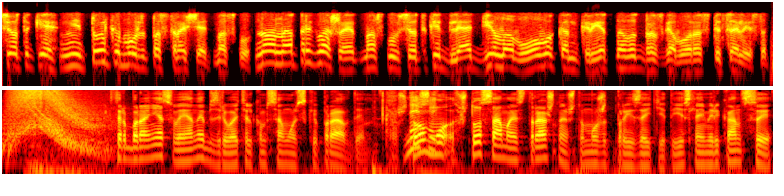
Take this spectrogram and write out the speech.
все-таки не только может постращать Москву, но она приглашает Москву все-таки для делового конкретного разговора специалистов. Виктор Баранец, военный обозреватель комсомольской правды. Знаешь, Что, что самое страшное, что может произойти? Это если американцы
